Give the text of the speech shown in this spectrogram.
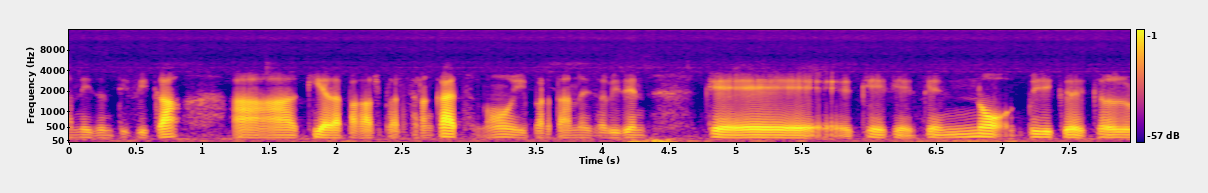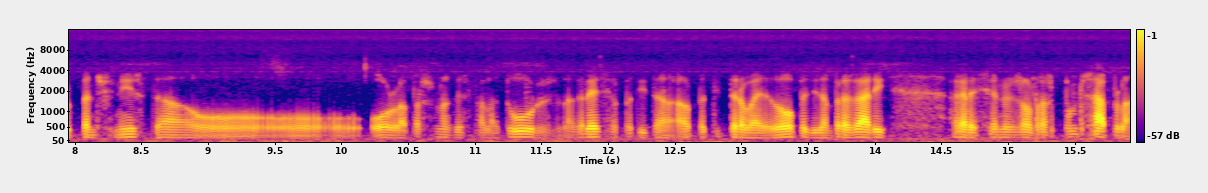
en identificar uh, qui ha de pagar els plats trencats, no? i per tant és evident que, que, que, que no, vull dir que, que el pensionista o, o, la persona que està a l'atur a Grècia, el petit, el petit treballador, el petit empresari, a Grècia no és el responsable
